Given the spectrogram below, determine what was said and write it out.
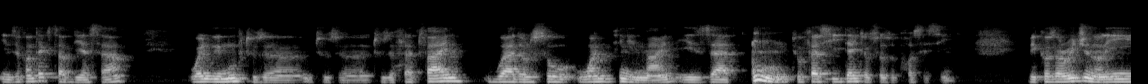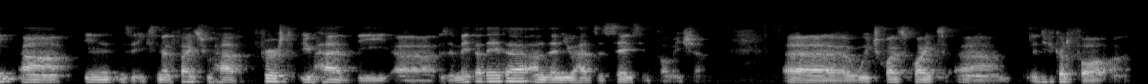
in the context of DSR, when we move to the to the to the flat file, we had also one thing in mind is that to facilitate also the processing, because originally uh, in the XML files you have first you had the uh, the metadata and then you had the sales information, uh, which was quite um, difficult for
